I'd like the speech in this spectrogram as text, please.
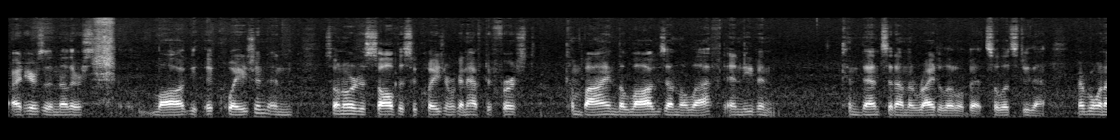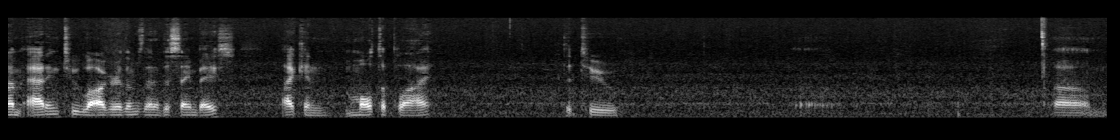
All right, here's another log equation, and so in order to solve this equation, we're going to have to first combine the logs on the left and even condense it on the right a little bit. So let's do that. Remember when I'm adding two logarithms that have the same base, I can multiply the two uh, um,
